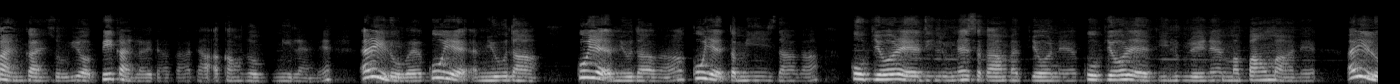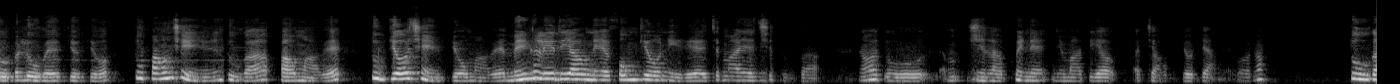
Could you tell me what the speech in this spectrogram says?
ကန်ကန်ဆိုပြီးတော့ပေးကန်လိုက်တာကဒါအကောင်းဆုံးနီလန်ပဲအဲ့ဒီလိုပဲကိုယ့်ရဲ့အမျိုးသားကိုယ့်ရဲ့အမျိုးသားကကိုယ့်ရဲ့သမီးစားကကို ကိုပြောတယ်ဒီလူနဲ့စကားမပြောနဲ့ကိုပြောတယ်ဒီလူတွေနဲ့မပေါင်းပါနဲ့အဲ့ဒီလိုဘလို့ပဲပြောပြော तू ပေါင်းချင်ရင် तू ကပေါင်းမှာပဲ तू ပြောချင်ပြောမှာပဲမိန်းကလေးတယောက်နဲ့ဖုန်းပြောနေတယ်ကျမရဲ့ချစ်သူက နော်ဟိုရင်လာဖွင့်တဲ့ညီမတယောက်အကြောင်းပြောပြမယ်ပေါ့နော်သူက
